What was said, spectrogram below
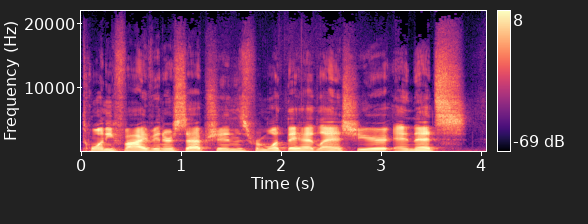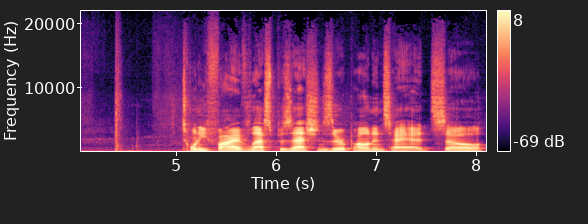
25 interceptions from what they had last year, and that's 25 less possessions their opponents had. So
